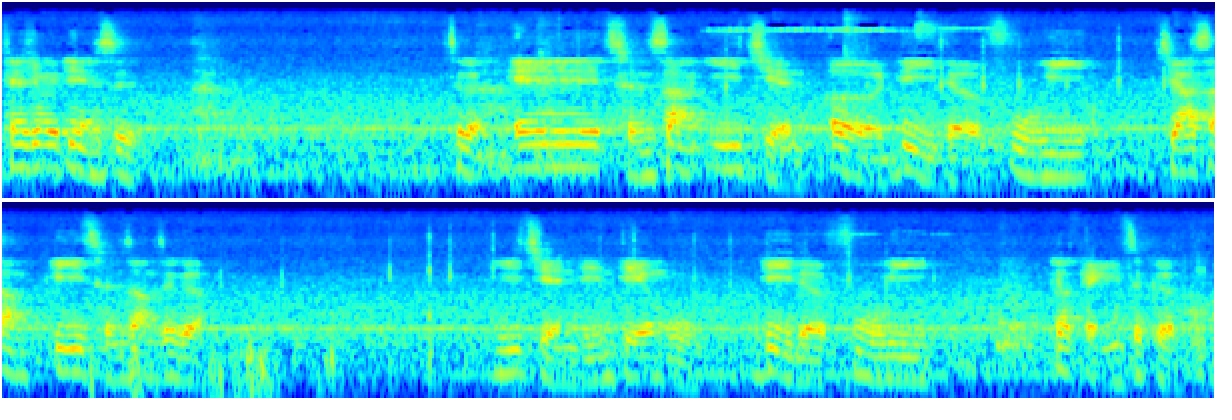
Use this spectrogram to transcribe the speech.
现在就会变成是。这个 a 乘上一减二力的负一，加上 b 乘上这个一减零点五力的负一，要等于这个啊。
